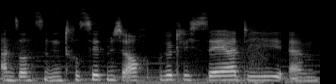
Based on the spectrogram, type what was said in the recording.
Ansonsten interessiert mich auch wirklich sehr die ähm,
